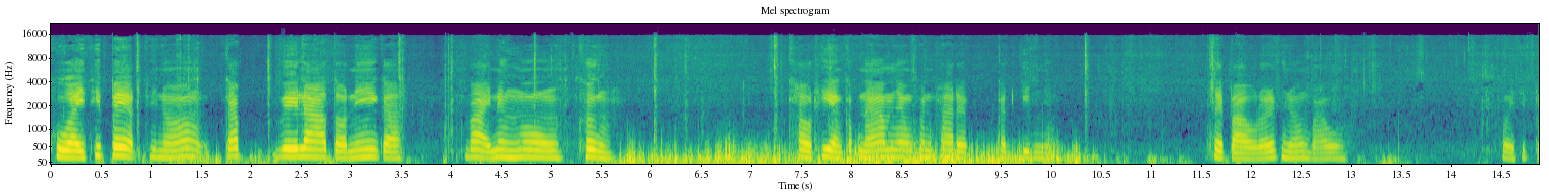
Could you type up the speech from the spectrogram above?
ขวยที่แปดพี่น้องกับเวลาตอนนี้ก็บ่ายหนึ่งโมงครึ่งข้าวเที่ยงกับน้ำยังพิ่นพาเด็กกันกินอยู่ใส่เป่าแล้วพี่น้องเบาขวยที่แป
